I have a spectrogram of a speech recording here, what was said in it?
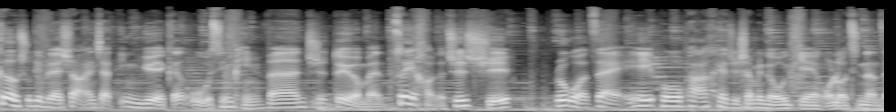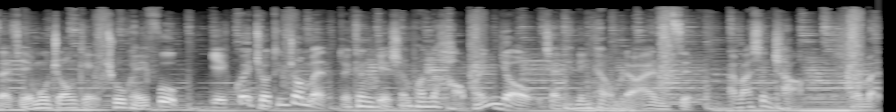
各书店平台上按下订阅跟五星评分，这是对我们最好的支持。如果在 Apple Podcast 上面留言，我都尽量在节目中给出回复。也跪求听众们推荐给身旁的好朋友，一起来听听看我们聊案子。案发现场，我们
